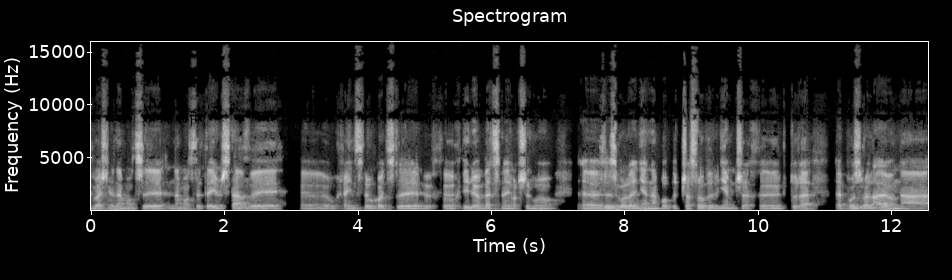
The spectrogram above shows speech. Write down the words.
właśnie na mocy, na mocy tej ustawy e, Ukraińscy uchodźcy w chwili obecnej otrzymują e, zezwolenia na pobyt czasowy w Niemczech, e, które pozwalają na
